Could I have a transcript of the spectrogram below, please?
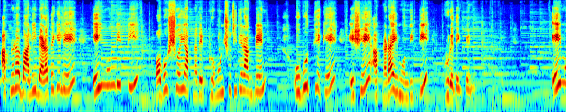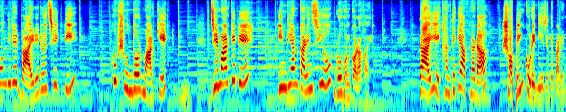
আপনারা বালি বেড়াতে গেলে এই মন্দিরটি অবশ্যই আপনাদের ভ্রমণ সূচিতে রাখবেন। উবুদ থেকে এসে আপনারা এই মন্দিরটি ঘুরে দেখবেন। এই মন্দিরের বাইরে রয়েছে একটি খুব সুন্দর মার্কেট। যে মার্কেটে ইন্ডিয়ান কারেন্সিও গ্রহণ করা হয়। তাই এখান থেকে আপনারা শপিং করে নিয়ে যেতে পারেন।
